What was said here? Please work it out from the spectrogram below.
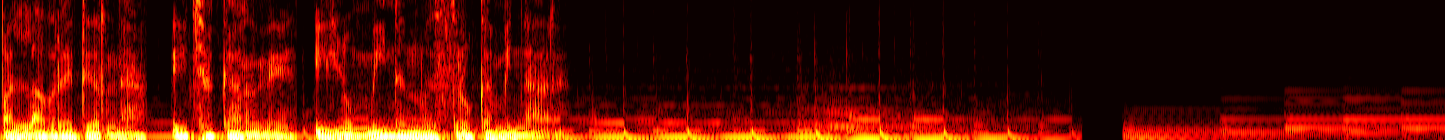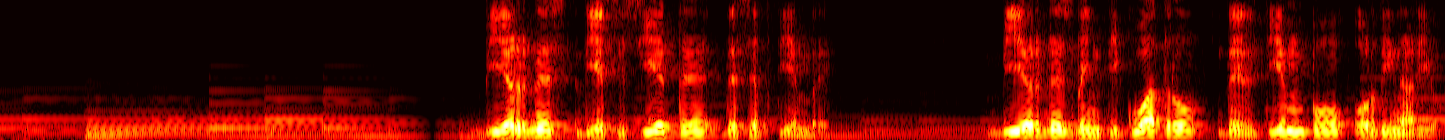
palabra eterna, hecha carne, ilumina nuestro caminar. Viernes 17 de septiembre. Viernes 24 del tiempo ordinario.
